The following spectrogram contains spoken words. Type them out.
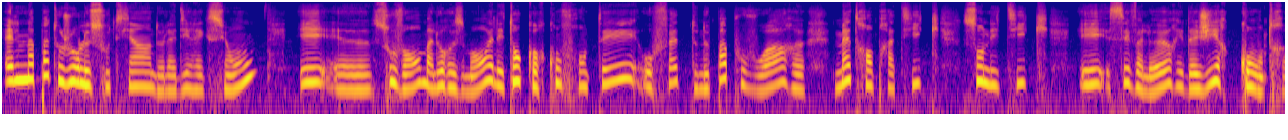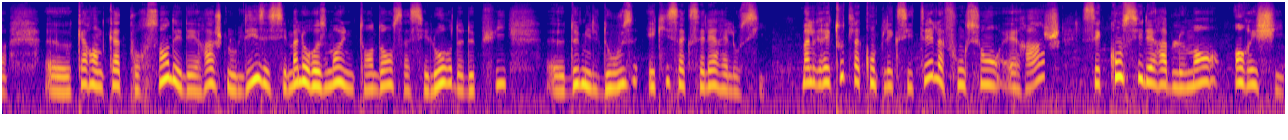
Elle n'a pas toujours le soutien de la direction et euh, souvent, malheureusement, elle est encore confrontée au fait de ne pas pouvoir euh, mettre en pratique son éthique et ses valeurs et d'agir contre. Euh, 44% des DRH nous le disent et c'est malheureusement une tendance assez lourde depuis 2012 euh, et qui s'accélère elle aussi. Malgré toute la complexité, la fonction RH s'est considérablement enrichie.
